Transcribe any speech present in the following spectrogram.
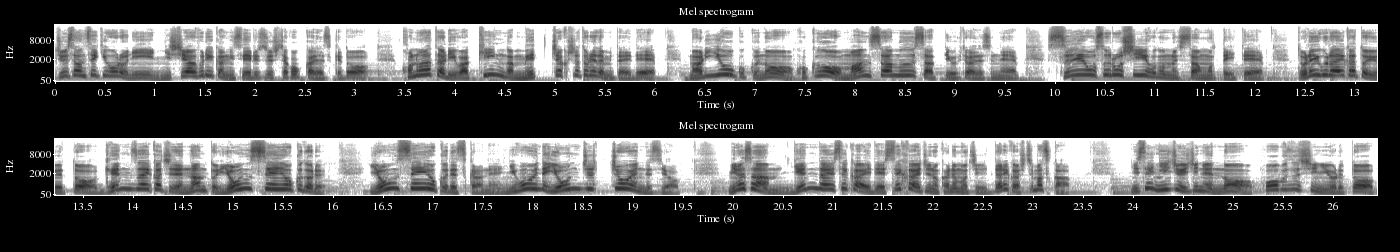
13世紀頃に西アフリカに成立した国家ですけどこの辺りは金がめっちゃくちゃ取れたみたいでマリ王国の国王マンサムーサっていう人はですね末恐ろしいほどの資産を持っていてどれぐらいかというと現在価値でなんと4000億ドル。4000億ですからね、日本円で40兆円ですよ。皆さん、現代世界で世界一の金持ち、誰か知ってますか ?2021 年のフォーブズ誌によると、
